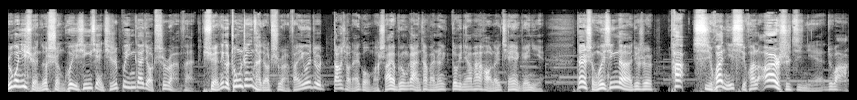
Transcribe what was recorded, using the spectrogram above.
如果你选择沈慧星线，其实不应该叫吃软饭，选那个忠贞才叫吃软饭，因为就是当小奶狗嘛，啥也不用干，他反正都给你安排好了，钱也给你。但是沈慧欣呢，就是他喜欢你喜欢了二十几年，对吧？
